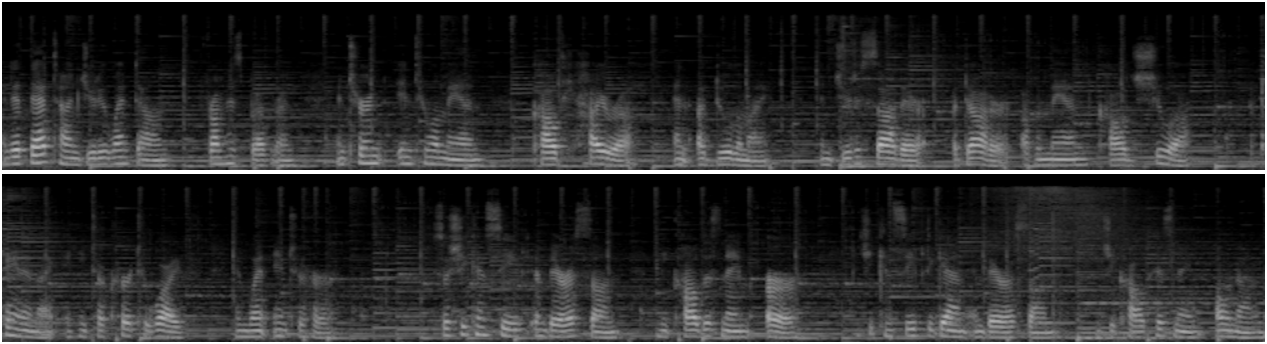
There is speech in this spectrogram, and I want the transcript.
And at that time Judah went down from his brethren and turned into a man called Hira and Adullamite. And Judah saw there a daughter of a man called Shua, a Canaanite, and he took her to wife and went into her. So she conceived and bare a son, and he called his name Ur. And she conceived again and bare a son, and she called his name Onan.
